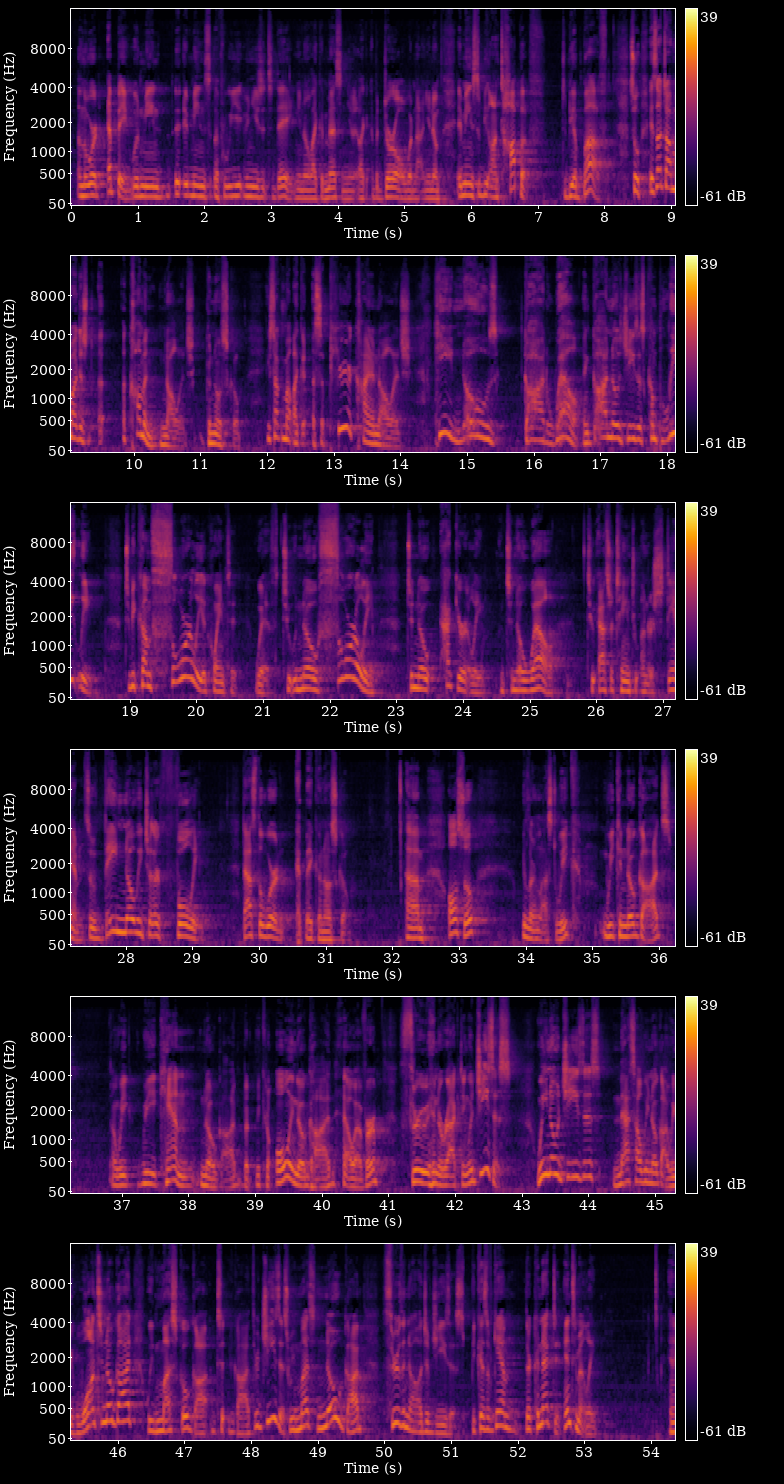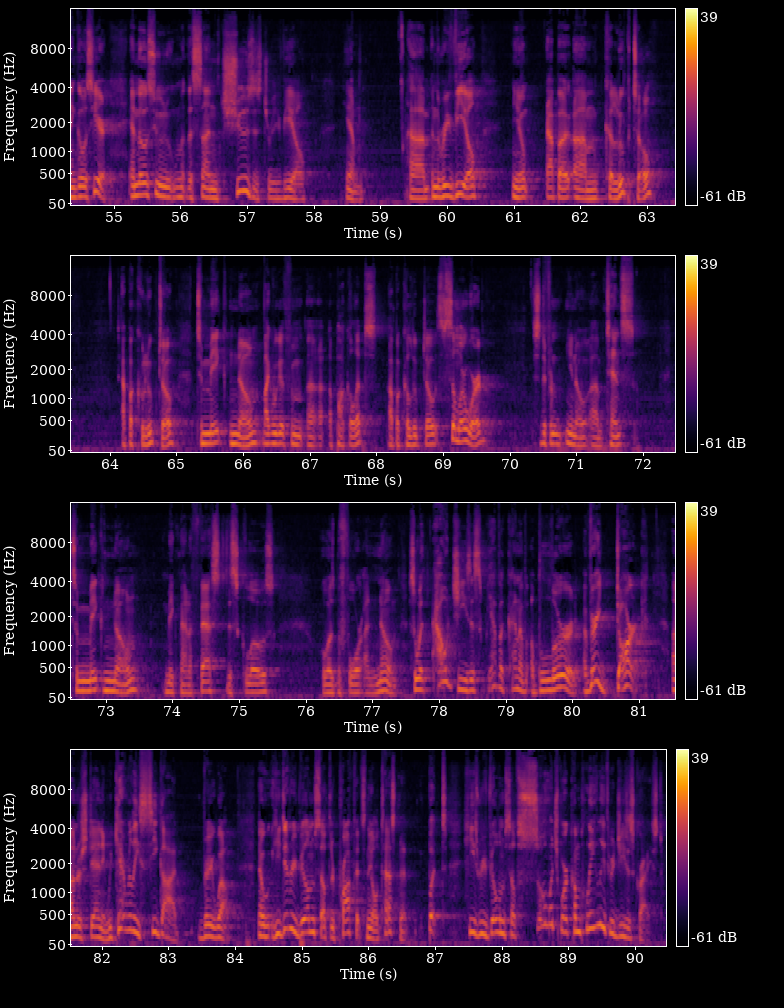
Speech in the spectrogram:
And the word epi would mean, it means, if we even use it today, you know, like a medicine, you know, like epidural or whatnot, you know, it means to be on top of, to be above. So it's not talking about just uh, a, common knowledge, gnosko. He's talking about like a, a superior kind of knowledge. He knows God well, and God knows Jesus completely to become thoroughly acquainted with, to know thoroughly, to know accurately, and to know well, to ascertain, to understand. So they know each other fully. That's the word epiginosko. Um, also, we learned last week, we can know God. We, we can know God, but we can only know God, however, through interacting with Jesus. We know Jesus, and that's how we know God. We want to know God, we must go God, to God through Jesus. We must know God through the knowledge of Jesus, because again, they're connected intimately. And it goes here, and those whom the Son chooses to reveal Him. Um, and the reveal, you know, apokalupto, apokalupto, to make known, like we get from uh, apocalypse, apokalupto, similar word. It's a different, you know, um, tense to make known, make manifest, disclose what was before unknown. So without Jesus, we have a kind of a blurred, a very dark understanding. We can't really see God very well. Now, he did reveal himself through prophets in the Old Testament, but he's revealed himself so much more completely through Jesus Christ.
